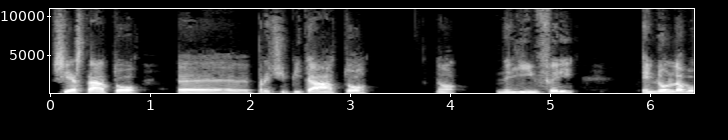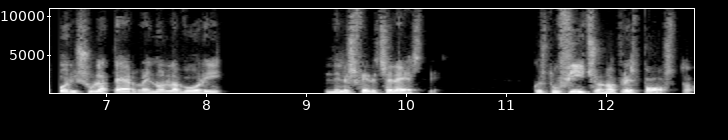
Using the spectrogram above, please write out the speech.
sia stato eh, precipitato no, negli inferi e non lavori sulla terra e non lavori nelle sfere celesti. Questo ufficio no, preesposto.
